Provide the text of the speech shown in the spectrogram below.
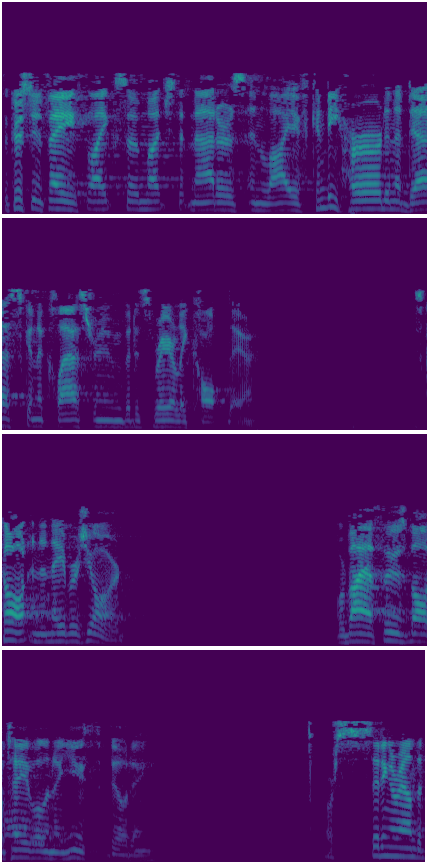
The Christian faith, like so much that matters in life, can be heard in a desk in a classroom, but it's rarely caught there. It's caught in a neighbor's yard, or by a foosball table in a youth building, or sitting around the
